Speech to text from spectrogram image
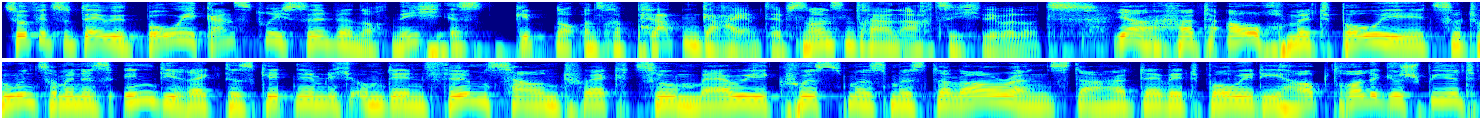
So viel zu David Bowie. Ganz durch sind wir noch nicht. Es gibt noch unsere Plattengeheimtipps. 1983, lieber Lutz. Ja, hat auch mit Bowie zu tun, zumindest indirekt. Es geht nämlich um den Film-Soundtrack zu Merry Christmas, Mr. Lawrence. Da hat David Bowie die Hauptrolle gespielt.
